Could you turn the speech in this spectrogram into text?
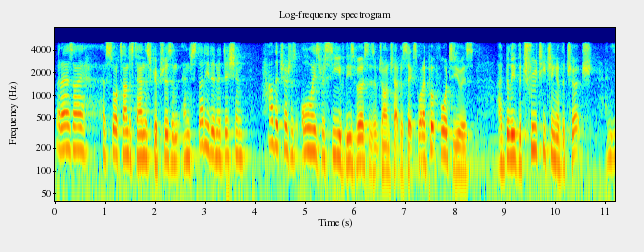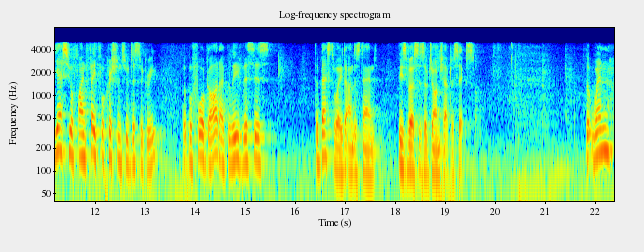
But as I have sought to understand the scriptures and, and studied in addition how the church has always received these verses of John chapter 6, what I put forward to you is I believe the true teaching of the church. And yes, you'll find faithful Christians who disagree. But before God, I believe this is the best way to understand these verses of John chapter 6. That when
